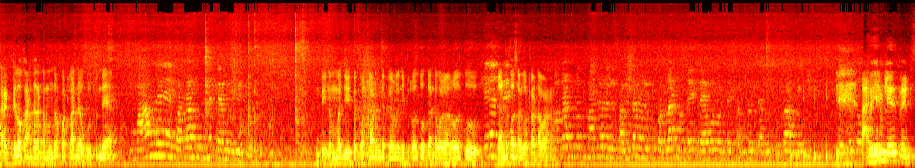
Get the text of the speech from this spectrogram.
కరెక్ట్గా ఒక అర్ధ గంట ముందర కొట్లాడినావు గుర్తుందే? దీనమ్మ జీవితం కొట్లాడుకుంటే ప్రేమలు అని చెప్పి రోజుకు గంట రోజుకు గంటకోసారి కొట్లాడమా అదేం లేదు ఫ్రెండ్స్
